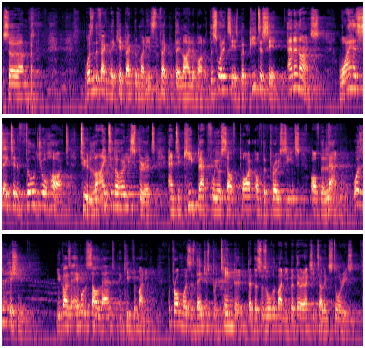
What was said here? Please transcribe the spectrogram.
So, um, wasn't the fact that they kept back the money, it's the fact that they lied about it. This is what it says. But Peter said, Ananias, why has Satan filled your heart to lie to the Holy Spirit and to keep back for yourself part of the proceeds of the land? It wasn't an issue. You guys are able to sell land and keep the money. The problem was is they just pretended that this was all the money, but they were actually telling stories.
